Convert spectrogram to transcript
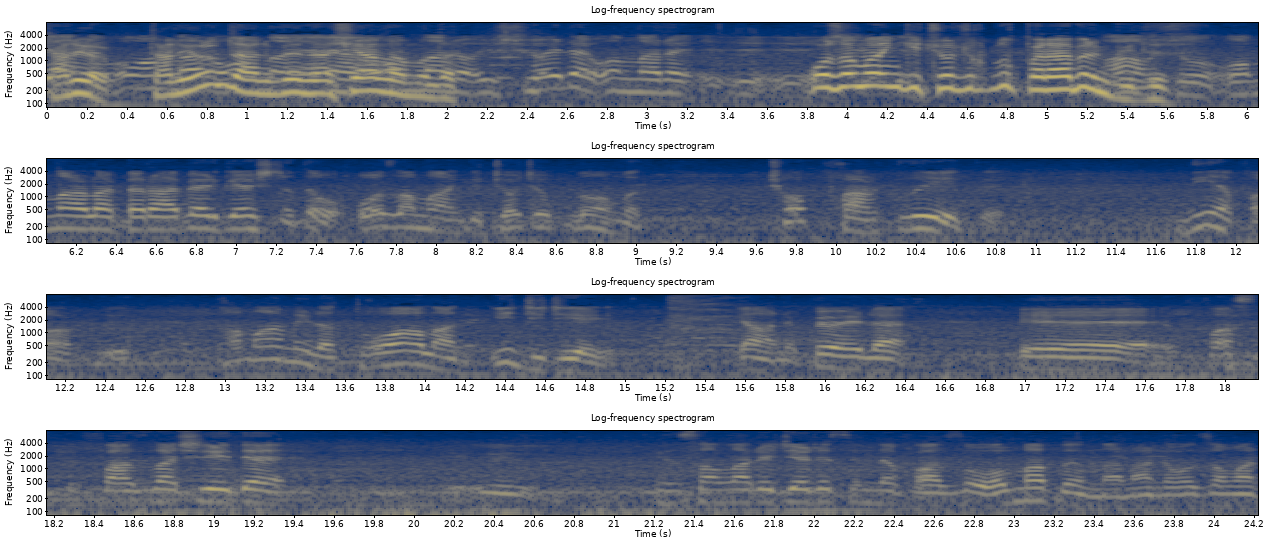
Tanıyorum. Tanıyorum da hani ben şey anlamında. onları- Şöyle onlara... e, o zamanki çocukluk beraber mi büyüdünüz? Onlarla beraber geçti de o zamanki çocukluğumuz çok farklıydı. Niye farklıydı? Tamamıyla doğalan iciciydi. Yani böyle faz- fazla şeyde eee, insanlar içerisinde fazla olmadığından hani o zaman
